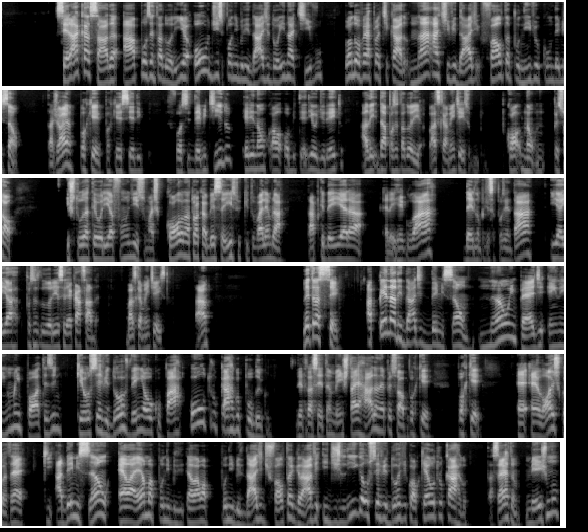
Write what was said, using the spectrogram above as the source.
será cassada a aposentadoria ou disponibilidade do inativo quando houver praticado na atividade falta punível com demissão. Tá joia? Por quê? Porque se ele fosse demitido, ele não obteria o direito ali da aposentadoria. Basicamente é isso. Não, pessoal, estuda a teoria a fundo disso, mas cola na tua cabeça isso que tu vai lembrar, tá? Porque daí era, era irregular, daí ele não podia se aposentar, e aí a aposentadoria seria caçada. Basicamente é isso, tá? Letra C. A penalidade de demissão não impede, em nenhuma hipótese, que o servidor venha a ocupar outro cargo público. Letra C também está errada, né, pessoal? Por quê? Porque é, é lógico até que a demissão ela é, uma punibilidade, ela é uma punibilidade de falta grave e desliga o servidor de qualquer outro cargo, tá certo? Mesmo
